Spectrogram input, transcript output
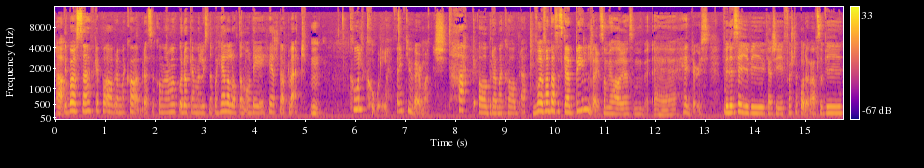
Ja. Det är bara att söka på Abra Makabra så kommer de upp och då kan man lyssna på hela låten och det är helt klart värt. Mm. Cool, cool. Thank you very much. Tack Abra Makabra. Våra fantastiska bilder som vi har som eh, headers. För det säger vi ju kanske i första podden. Alltså vi,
